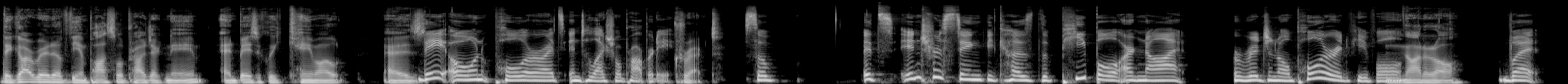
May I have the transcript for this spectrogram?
they got rid of the Impossible Project name and basically came out as They own Polaroid's intellectual property. correct. So it's interesting because the people are not original Polaroid people, Not at all. but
